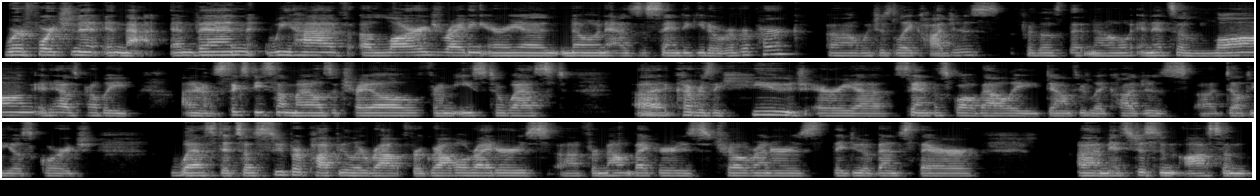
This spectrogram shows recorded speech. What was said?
we're fortunate in that. And then we have a large riding area known as the San Dieguito River Park, uh, which is Lake Hodges for those that know. And it's a long, it has probably, I don't know, 60 some miles of trail from east to west. Uh, it covers a huge area, San Pasqual Valley down through Lake Hodges, uh, Del Dios Gorge west. It's a super popular route for gravel riders, uh, for mountain bikers, trail runners. They do events there. Um, it's just an awesome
